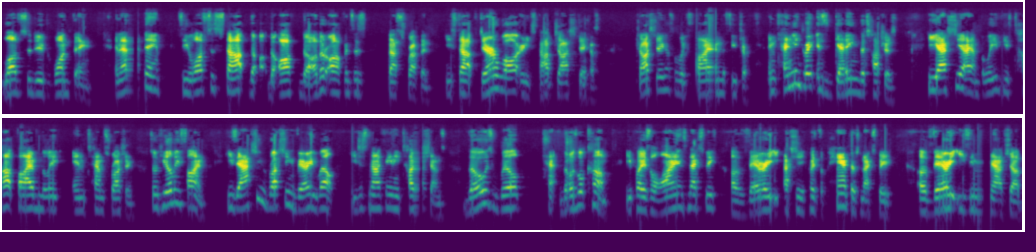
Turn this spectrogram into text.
loves to do one thing, and that thing is he loves to stop the the off the other offense's best weapon. He stopped Darren Waller and he stopped Josh Jacobs. Josh Jacobs will be fine in the future. And Kenyon Drake is getting the touches. He actually, I believe, he's top five in the league in attempts rushing, so he'll be fine. He's actually rushing very well. He's just not getting any touchdowns. Those will those will come. He plays the Lions next week. A very actually he plays the Panthers next week. A very easy matchup.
